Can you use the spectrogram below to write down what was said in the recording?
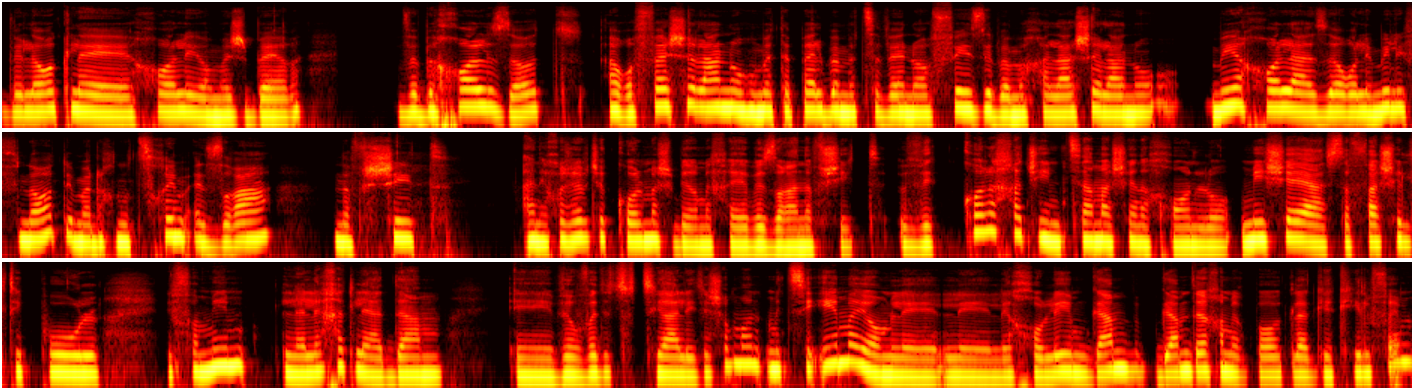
ולא רק לחולי או משבר. ובכל זאת, הרופא שלנו הוא מטפל במצבנו הפיזי, במחלה שלנו. מי יכול לעזור או למי לפנות אם אנחנו צריכים עזרה נפשית? אני חושבת שכל משבר מחייב עזרה נפשית, וכל אחד שימצא מה שנכון לו, מי שהשפה של טיפול, לפעמים ללכת לאדם ועובדת סוציאלית, יש המון, מציעים היום ל, ל, לחולים, גם, גם דרך המרפאות להגיע, כי לפעמים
